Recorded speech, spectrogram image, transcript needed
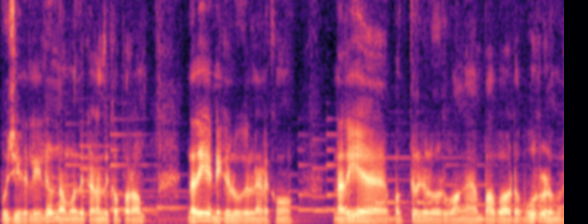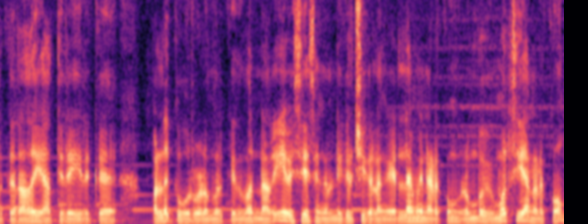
பூஜைகளிலும் நம்ம வந்து கலந்துக்க போகிறோம் நிறைய நிகழ்வுகள் நடக்கும். நிறைய பக்தர்கள் வருவாங்க. பாபாவோட ஊர்வலம் இருக்குது ரத யாத்திரை இருக்குது பல்லக்கு ஊர்வலம் இருக்குது இது மாதிரி நிறைய விசேஷங்கள் நிகழ்ச்சிகள் அங்கே எல்லாமே நடக்கும். ரொம்ப விமர்சையாக நடக்கும்.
